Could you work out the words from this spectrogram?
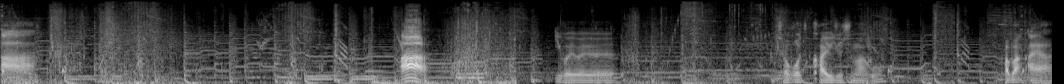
아. 아! 이거 이거 이거 저거 가위 조심하고. 가방 아야.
